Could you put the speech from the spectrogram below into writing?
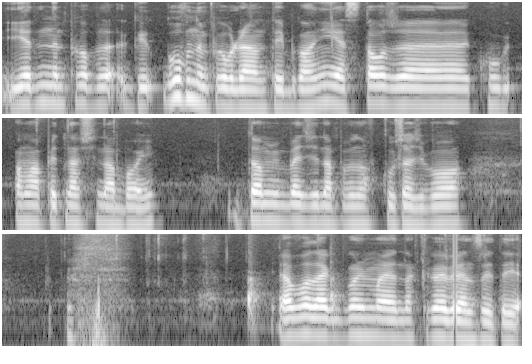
jedynym proble- g- głównym problemem tej broni jest to, że kur- ma 15 naboi. I to mi będzie na pewno wkurzać, bo ja wolę jak broń ma jednak trochę więcej tej,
